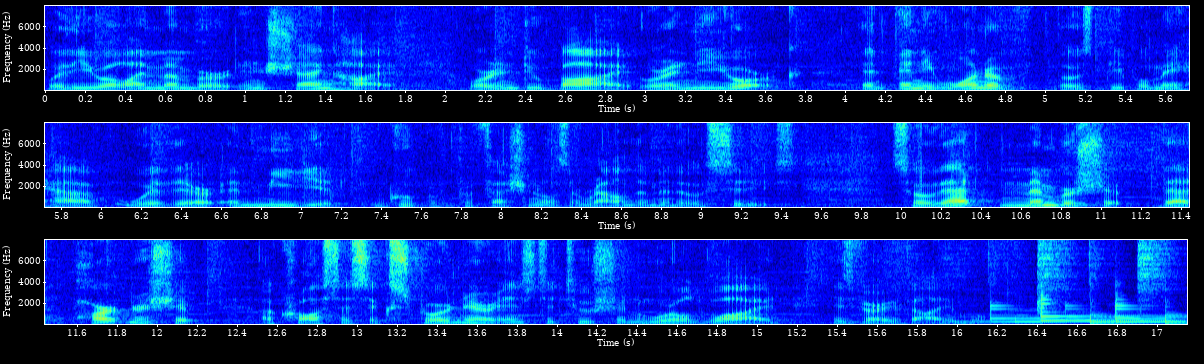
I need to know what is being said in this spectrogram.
with a ULI member in Shanghai or in Dubai or in New York than any one of those people may have with their immediate group of professionals around them in those cities. So that membership, that partnership across this extraordinary institution worldwide is very valuable.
